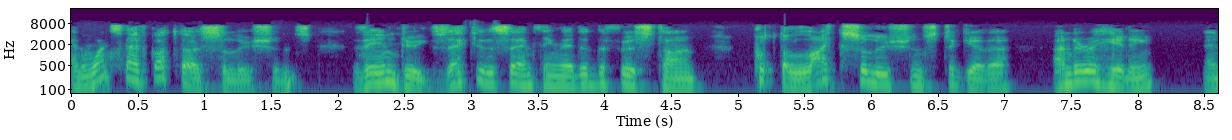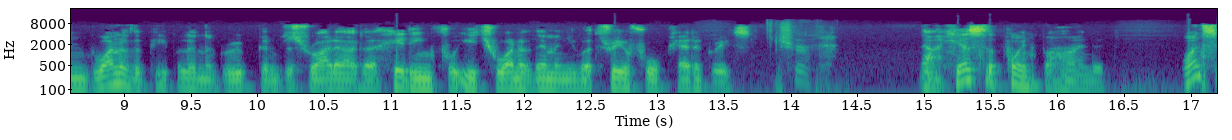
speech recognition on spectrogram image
And once they've got those solutions, then do exactly the same thing they did the first time. Put the like solutions together under a heading, and one of the people in the group can just write out a heading for each one of them, and you've got three or four categories. Sure. Now, here's the point behind it once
